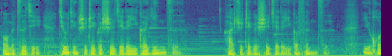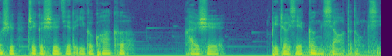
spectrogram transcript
我们自己究竟是这个世界的一颗因子，还是这个世界的一个分子，亦或是这个世界的一个夸克，还是比这些更小的东西？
